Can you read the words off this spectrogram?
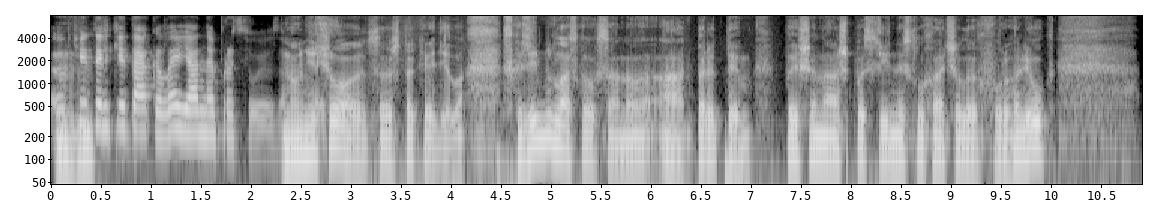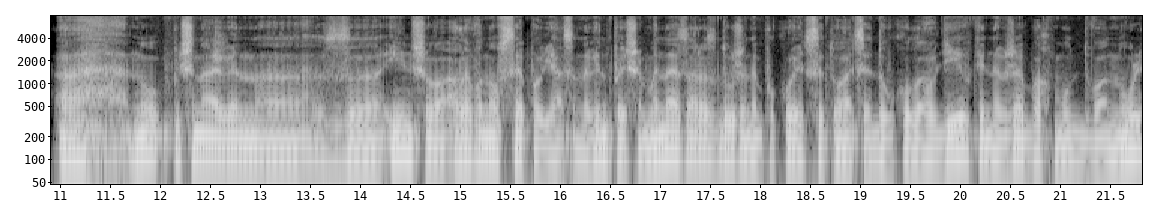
е, вчительки, так, але я не працюю за Ну нічого, це ж таке діло. Скажіть, будь ласка, Оксано, а перед тим пише наш постійний слухач Олег Фургалюк. Ну, починає він з іншого, але воно все пов'язане. Він пише: мене зараз дуже непокоїть ситуація довкола Авдіївки. Невже Бахмут 2.0?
